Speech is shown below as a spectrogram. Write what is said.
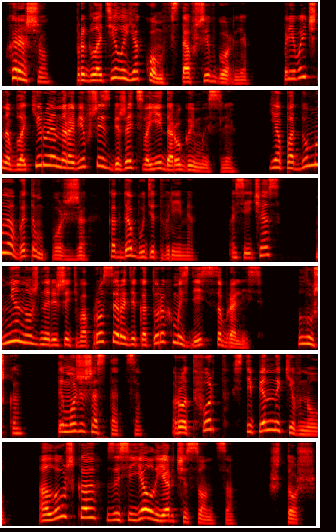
«Хорошо», – проглотила я ком, вставший в горле, привычно блокируя норовившие сбежать своей дорогой мысли. Я подумаю об этом позже, когда будет время. А сейчас мне нужно решить вопросы, ради которых мы здесь собрались. «Лушка, ты можешь остаться». Ротфорд степенно кивнул, а Лушка засиял ярче солнца. Что ж,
